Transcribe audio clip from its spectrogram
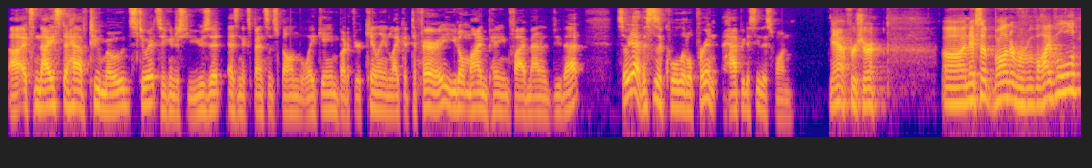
Uh, it's nice to have two modes to it, so you can just use it as an expensive spell in the late game. But if you're killing like a Teferi, you don't mind paying five mana to do that. So yeah, this is a cool little print. Happy to see this one. Yeah, for sure. Uh, next up, Bond of Revival.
